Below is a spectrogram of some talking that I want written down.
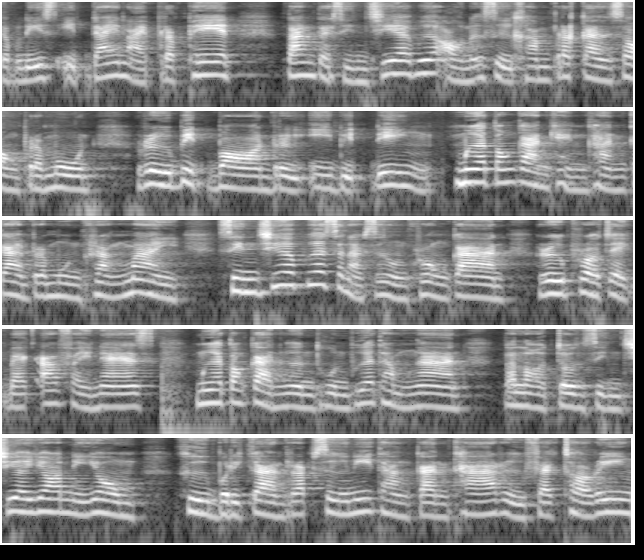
กับ l i s i t ได้หลายประเภท ตั้งแต่สินเชื่อเพื่อออกหนังสือคำประกันซองประมูล หรือบิดบอลหรือ e-bidding เมื่อต้องการแข่งขันการประมูลครั้งใหม่ สินเชื่อเพื่อสนับสนุนโครงการ หรือ project backup finance เมื่อต้องการเงินทุนเพื่อทำงาน ตลอดจนสินเชื่อยอดนิยม คือบริการรับซื้อหนี้ทางการค้าหรือ factoring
